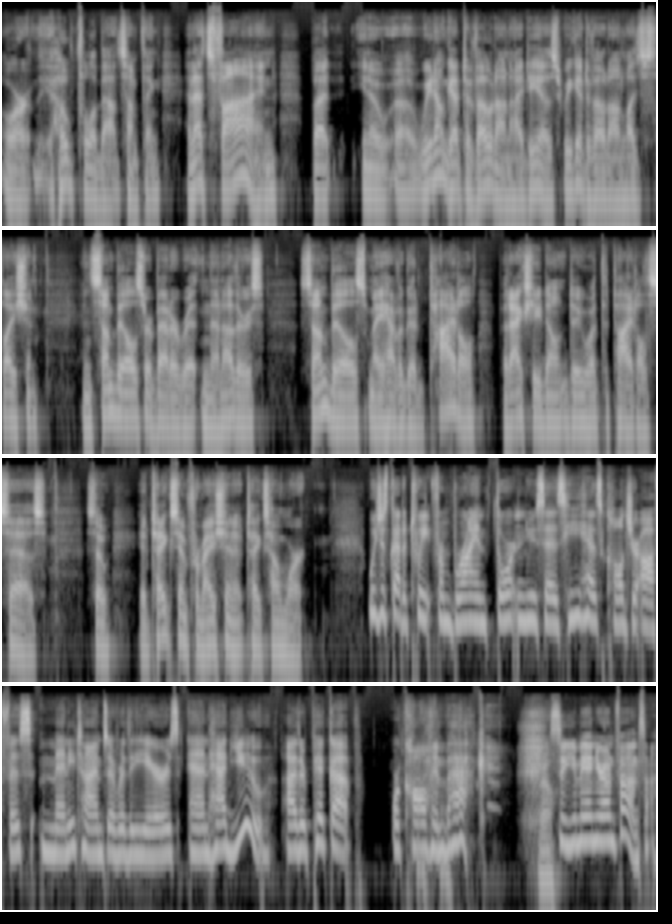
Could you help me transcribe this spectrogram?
or hopeful about something and that's fine but you know uh, we don't get to vote on ideas we get to vote on legislation and some bills are better written than others some bills may have a good title, but actually don't do what the title says. So it takes information, it takes homework. We just got a tweet from Brian Thornton who says he has called your office many times over the years and had you either pick up or call him back. well, so you man your own phones, huh?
